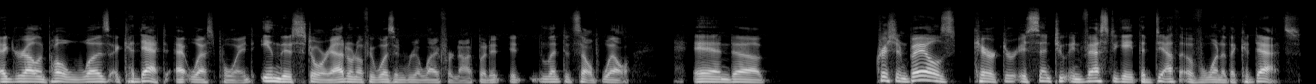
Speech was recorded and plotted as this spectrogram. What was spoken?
Edgar Allan Poe was a cadet at West Point in this story. I don't know if it was in real life or not, but it, it lent itself well. And uh, Christian Bale's character is sent to investigate the death of one of the cadets.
